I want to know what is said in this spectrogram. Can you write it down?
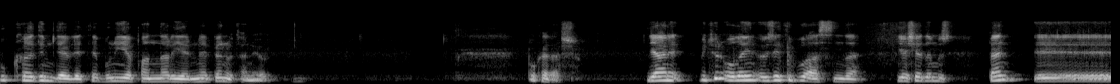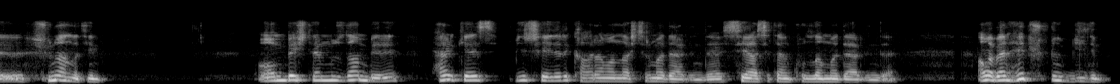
bu kadim devlete bunu yapanlar yerine ben utanıyorum. Bu kadar. Yani bütün olayın özeti bu aslında. Yaşadığımız ben ee, şunu anlatayım. 15 Temmuz'dan beri herkes bir şeyleri kahramanlaştırma derdinde, siyaseten kullanma derdinde. Ama ben hep şunu bildim.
